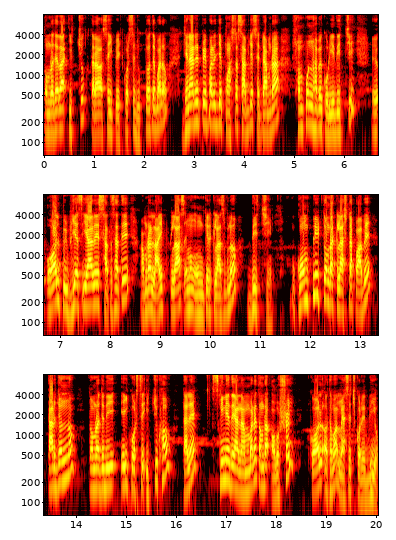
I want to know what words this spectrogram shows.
তোমরা যারা ইচ্ছুক, তারা সেই পেড কোর্সে যুক্ত হতে পারো। জেনারেল পেপারের যে পাঁচটা সাবজেক্ট সেটা আমরা সম্পূর্ণভাবে করিয়ে দিচ্ছি। অল প্রিভিয়াস ইয়ারের সাথে সাথে আমরা লাইভ ক্লাস এবং অঙ্কের ক্লাসগুলো দিচ্ছি। কমপ্লিট তোমরা ক্লাসটা পাবে। তার জন্য তোমরা যদি এই কোর্সে ইচ্ছুক হও, তাহলে স্ক্রিনে দেওয়া নাম্বারে তোমরা অবশ্যই কল অথবা মেসেজ করে দিও।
